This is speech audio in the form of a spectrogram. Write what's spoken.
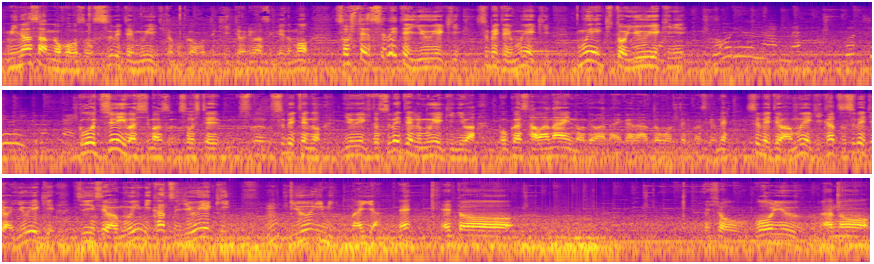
皆さんの放送全て無益と僕は思って聞いておりますけれどもそして全て有益。全て無益。無益と有益にご注意はします。そして全ての有益と全ての無益には僕は差はないのではないかなと思っておりますけどね。全ては無益かつ全ては有益人生は無意味かつ有益。ん？有意味。まあいいや。ね。えっとよいしょ。合流。あの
